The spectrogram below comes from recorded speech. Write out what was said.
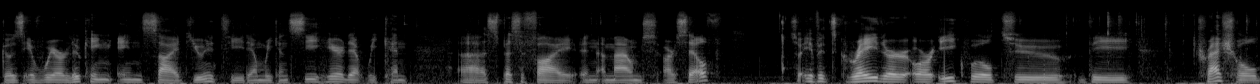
because if we are looking inside Unity then we can see here that we can uh, specify an amount ourselves. So if it's greater or equal to the threshold,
